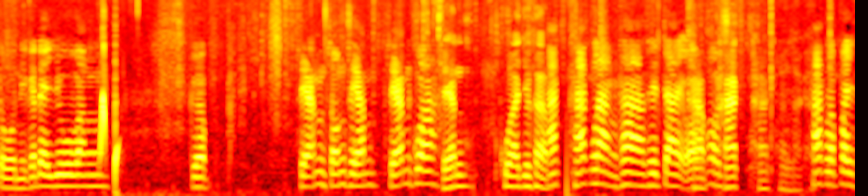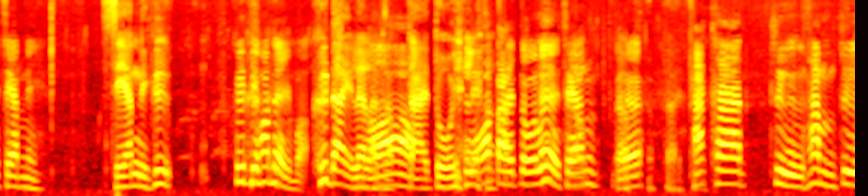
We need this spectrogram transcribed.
ตัวนี่ก็ได้อยู่วังเกือบแสนสองแสนแสนกว่าแสนกว่าอยู่ครับหักหักล่างค่าใช้จ่ายออกครับเอาหักหักนั่นแหละครับหักแล้วไปแสนนี่ แสนนี่คือคือที่เขาได้บ่ คือได้แล้วล่ะครับอ๋อ ตายตัวอยู่แล้วอ๋อตายตัวเลยแสนคเอรับอครับตายหักค่า ซื้อห้ำซื้อ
